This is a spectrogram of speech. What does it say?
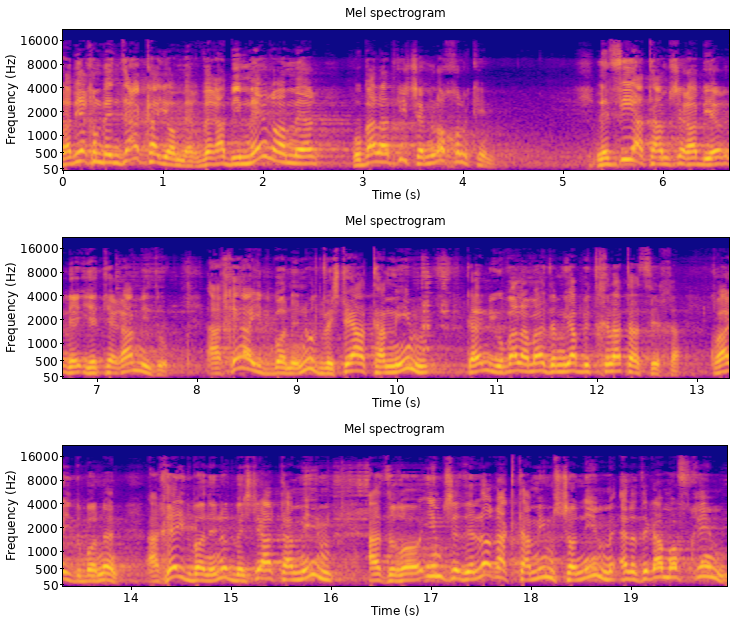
רבי יוחנן בן זכאי אומר, ורבי מאיר אומר, הוא בא להדגיש שהם לא חולקים. לפי הטעם של רבי יתרה מזו, אחרי ההתבוננות ושתי הטעמים, כן, יובל אמר את זה מיד בתחילת השיחה. כבר התבונן. אחרי התבוננות בשתי הטעמים, אז רואים שזה לא רק טעמים שונים, אלא זה גם הופכים.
